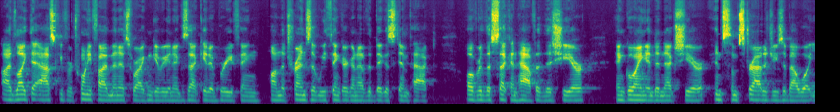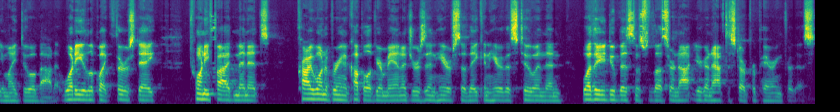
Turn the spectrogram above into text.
I'd like to ask you for 25 minutes where I can give you an executive briefing on the trends that we think are going to have the biggest impact over the second half of this year and going into next year and some strategies about what you might do about it. What do you look like Thursday? 25 minutes. Probably want to bring a couple of your managers in here so they can hear this too. And then whether you do business with us or not, you're going to have to start preparing for this.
